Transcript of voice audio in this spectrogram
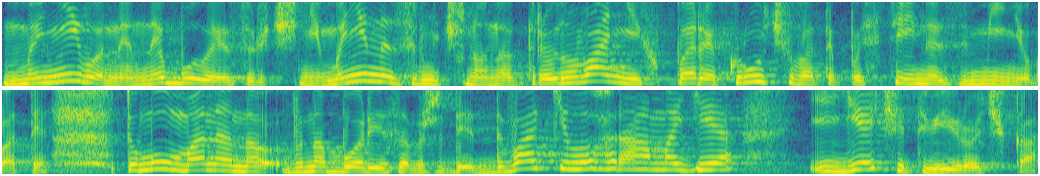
Мені вони не були зручні. Мені незручно на тренуванні їх перекручувати, постійно змінювати. Тому в мене в наборі завжди 2 кілограма є і є четвірочка.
